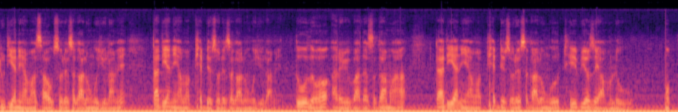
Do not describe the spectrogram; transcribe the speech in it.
ဒုတိယနေရာမှာစာအုပ်ဆိုတဲ့စကားလုံးကိုယူလာမယ်တတိယနေရာမှာဖြစ်တယ်ဆိုတဲ့စကားလုံးကိုယူလာမယ်သို့တော့အာရဗီဘာသာစကားမှာတတိယနေရာမှာဖြစ်တယ်ဆိုတဲ့စကားလုံးကိုထေးပြောစရာမလိုဘူးမုတ်တ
